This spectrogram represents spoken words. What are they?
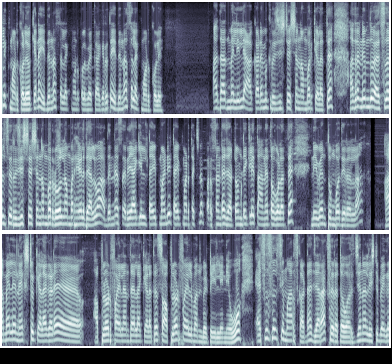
ಕ್ಲಿಕ್ ಮಾಡ್ಕೊಳ್ಳಿ ಓಕೆನಾ ಇದನ್ನು ಸೆಲೆಕ್ಟ್ ಮಾಡ್ಕೊಳ್ಬೇಕಾಗಿರುತ್ತೆ, ಇದನ್ನು ಸೆಲೆಕ್ಟ್ ಮಾಡ್ಕೊಳ್ಳಿ. ಅದಾದಮೇಲೆ ಇಲ್ಲಿ ಅಕಾಡೆಮಿಕ್ ರಿಜಿಸ್ಟ್ರೇಷನ್ ನಂಬರ್ ಕೇಳುತ್ತೆ. ಅಂದರೆ ನಿಮ್ಮದು S L C registration number roll number ಹೇಳಿದೆ ಅಲ್ವಾ? ಅದನ್ನೇ ಸರಿಯಾಗಿ ಇಲ್ಲಿ ಟೈಪ್ ಮಾಡಿ ಟೈಪ್ ಮಾಡಿದ ತಕ್ಷಣ ಪರ್ಸೆಂಟೇಜ್ ಆಟೋಮೆಟಿಕ್ಲಿ ತಾನೇ ತೊಗೊಳತ್ತೆ. ನೀವೇನು ತುಂಬೋದಿರಲ್ಲ. ಆಮೇಲೆ ನೆಕ್ಸ್ಟು ಕೆಳಗಡೆ ಅಪ್ಲೋಡ್ ಫೈಲ್ ಅಂತ ಎಲ್ಲ ಕೇಳುತ್ತೆ. ಸೊ ಅಪ್ಲೋಡ್ ಫೈಲ್ ಬಂದುಬಿಟ್ಟು ಇಲ್ಲಿ ನೀವು S S L C marks ಕಾರ್ಡ್ನ ಜೆರಾಕ್ಸ್ ಇರುತ್ತೆ. ಒರಿಜಿನಲ್ ಇಷ್ಟು ಬೇಗ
